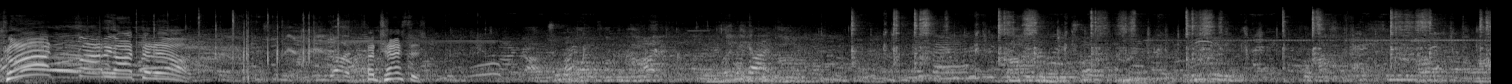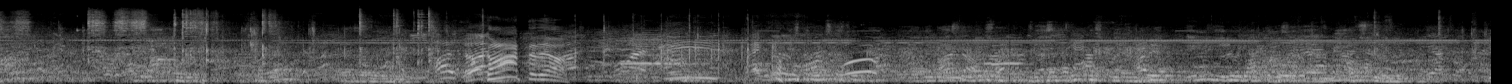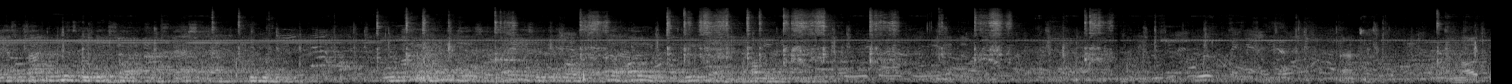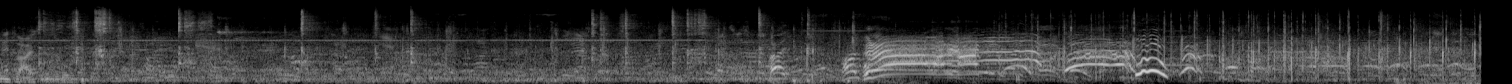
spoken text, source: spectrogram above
Flot! Hvor er det godt, det der! Fantastisk. Godt, det der! Han har også kun 16 sko. Ja, hvor Ja. Maus und Leistungsdruck.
